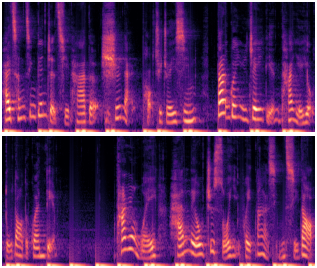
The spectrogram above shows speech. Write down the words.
还曾经跟着其他的师奶跑去追星。当然，关于这一点，他也有独到的观点。他认为韩流之所以会大行其道，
